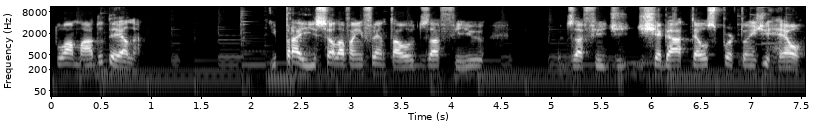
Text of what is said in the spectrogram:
do amado dela. E para isso ela vai enfrentar o desafio, o desafio de, de chegar até os portões de Hel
